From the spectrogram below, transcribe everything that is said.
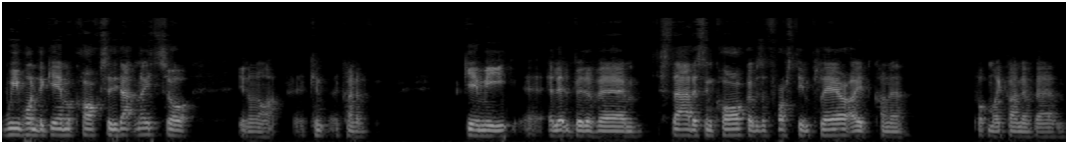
we won the game of Cork City that night. So, you know, it, can, it kind of gave me a little bit of um, status in Cork. I was a first team player. I'd kind of put my kind of um,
